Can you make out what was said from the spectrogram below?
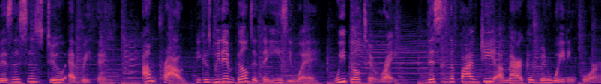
businesses do everything. I'm proud because we didn't build it the easy way, we built it right. This is the 5G America's been waiting for,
